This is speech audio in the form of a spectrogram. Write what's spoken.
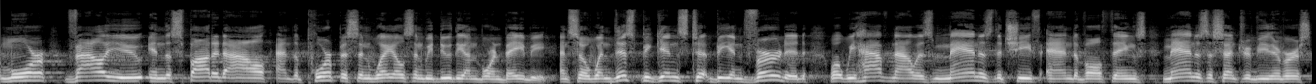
more value in the spotted owl and the porpoise and whales than we do the unborn baby. And so when this begins to be inverted, what we have now is man is the chief end of all things, man is the center of the universe,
